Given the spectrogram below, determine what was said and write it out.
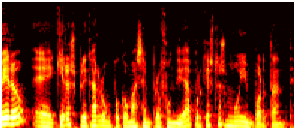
pero eh, quiero explicarlo un poco más en profundidad porque esto es muy importante.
